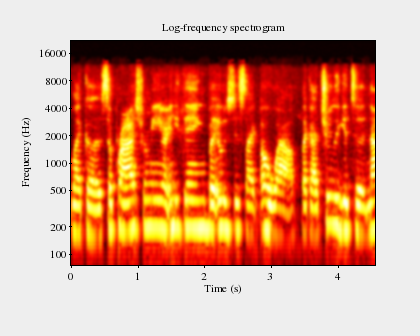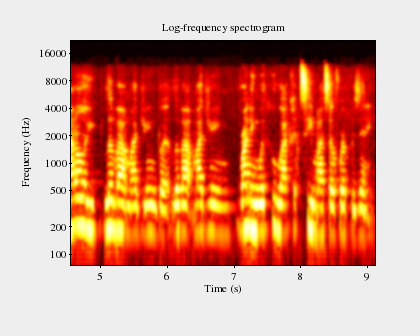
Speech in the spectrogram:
like a surprise for me or anything, but it was just like, oh wow, like I truly get to not only live out my dream, but live out my dream running with who I could see myself representing.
